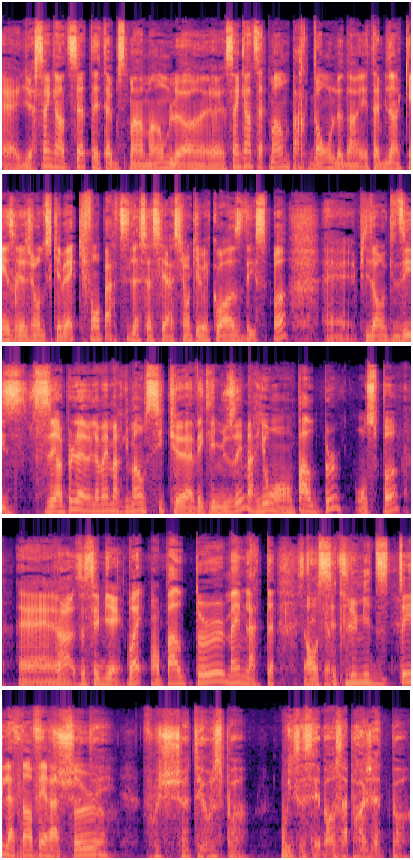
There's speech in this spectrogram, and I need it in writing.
Euh, il y a 57 établissements membres, là, euh, 57 membres, pardon, là, dans, établis dans 15 régions du Québec qui font partie de l'association québécoise des spas. Euh, puis donc, ils disent, c'est un peu le, le même argument aussi qu'avec les musées, Mario, on parle peu au spa. Euh, Ah, ça c'est bien. Ouais, on parle peu, même la, on cite l'humidité, la température. Faut chuchoter au spa. Oui, ça c'est bon, ça projette pas.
